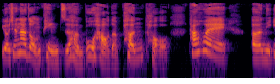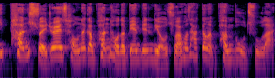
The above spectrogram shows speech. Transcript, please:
有些那种品质很不好的喷头，它会呃你一喷水就会从那个喷头的边边流出来，或者它根本喷不出来。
